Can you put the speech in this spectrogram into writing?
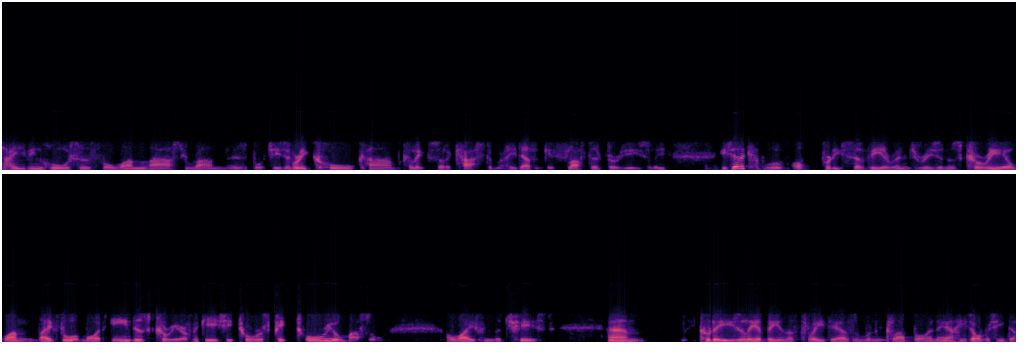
saving horses for one last run. Is Butch? He's a very cool, calm, collected sort of customer. He doesn't get flustered very easily. He's had a couple of, of pretty severe injuries in his career. One they thought might end his career. I think he actually tore his pectoral muscle away from the chest. Um, could easily have been the 3,000 winning club by now. He's obviously the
